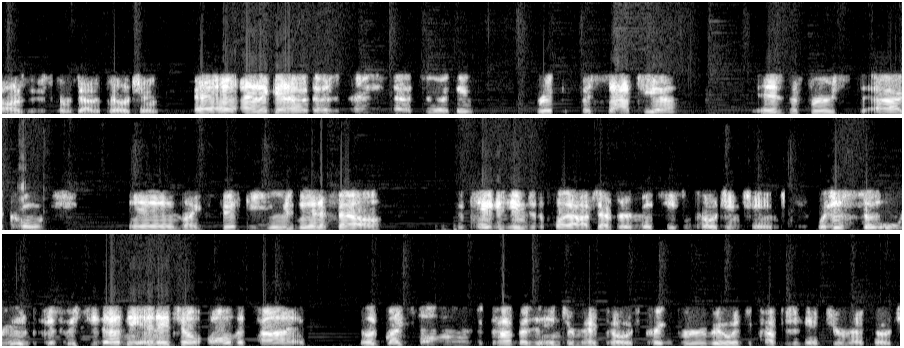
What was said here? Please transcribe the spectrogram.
honestly just comes down to coaching. And, and again, that was a crazy stat too. I think Rick Bisaccia is the first uh, coach in like 50 years in the NFL to take a team to the playoffs after a midseason coaching change, which is so weird because we see that in the NHL all the time. Like Mike Sullivan was the Cup as an interim head coach. Craig Berube was the Cup as an interim head coach.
